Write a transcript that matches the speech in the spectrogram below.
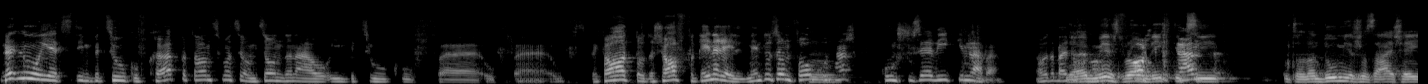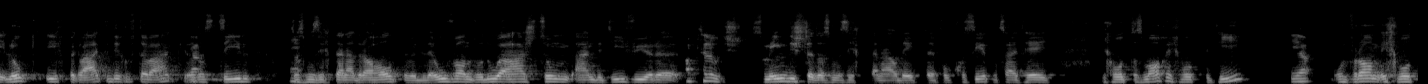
nicht nur jetzt in Bezug auf Körpertransformation, sondern auch in Bezug auf, äh, auf, äh, das Privat oder Schaffen generell. Wenn du so einen Fokus Mhm. hast, kommst du sehr weit im Leben. Oder? Weil Ja, mir ist vor allem wichtig, dass wenn du mir schon sagst, hey, look, ich begleite dich auf den Weg, ja. Ja. das Ziel, dass man sich dann auch daran halten. Weil der Aufwand, den du auch hast, um einem dorthin zu führen, Absolut. ist das Mindeste, dass man sich dann auch dort äh, fokussiert und sagt, hey, ich will das machen, ich will dorthin. Ja. Und vor allem, ich will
